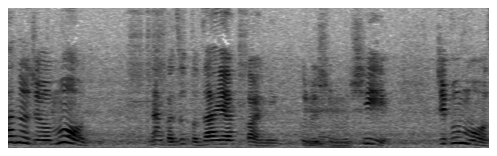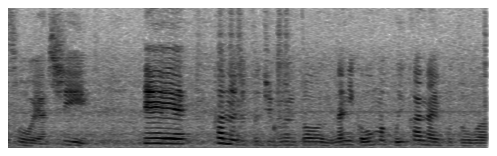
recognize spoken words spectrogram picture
彼女もなんかずっと罪悪感に苦しむし、自分もそうやしで彼女と自分と何かうまくいかないことが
